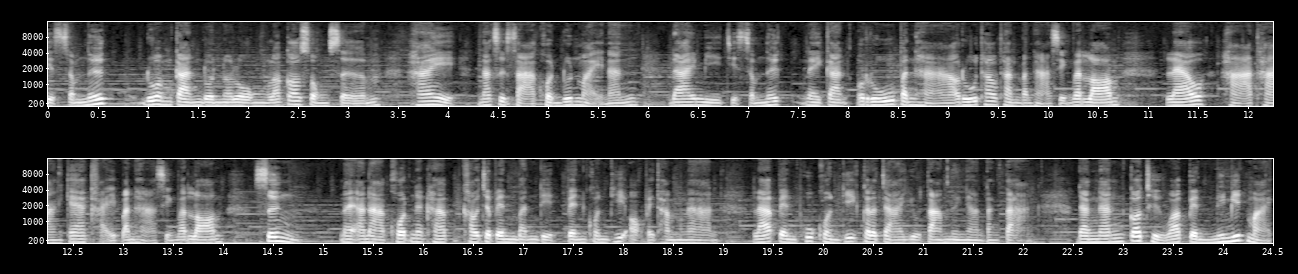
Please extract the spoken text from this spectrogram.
จิตสำนึก ร่วมกันรณรงค์แล้วก็ส่งเสริมให้นักศึกษาคนรุ่นใหม่นั้น ได้มีจิตสำนึกในการรู้ปัญหารู้เท่าทันปัญหาสิ่งแวดล้อม แล้วหาทางแก้ไขปัญหาสิ่งแวดล้อม ซึ่งในอนาคตนะครับ เขาจะเป็นบัณฑิตเป็นคนที่ออกไปทำงาน และเป็นผู้คนที่กระจายอยู่ตามหน่วยงานต่างๆ ดังนั้นก็ถือว่าเป็นนิมิตหมาย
